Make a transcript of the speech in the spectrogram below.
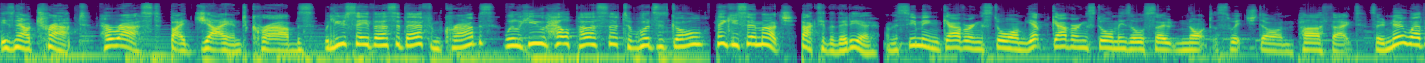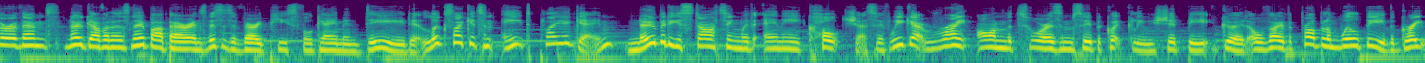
is now trapped, harassed by giant crabs. Will you save Ursa Bear from crabs? Will you help Ursa towards his goal? Thank you so much. Back to the video. I'm assuming Gathering Storm. Yep, Gathering Storm is also not switched on. Perfect. So no weather events, no governors, no barbarians. This is a very peaceful game indeed. It looks like it's an eight player game. Nobody is starting with any culture. So if we get right on the tourism super quickly, we should be good. Although the problem will be the great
